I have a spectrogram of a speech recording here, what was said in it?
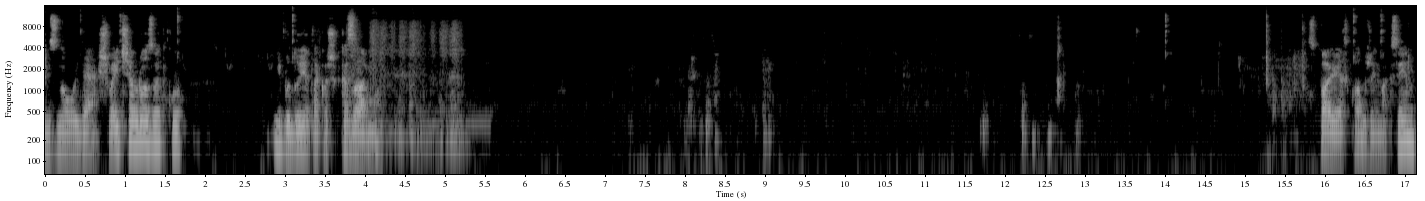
він знову йде швидше в розвитку. І будує також казарму. Спалює склад вже й Максим.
